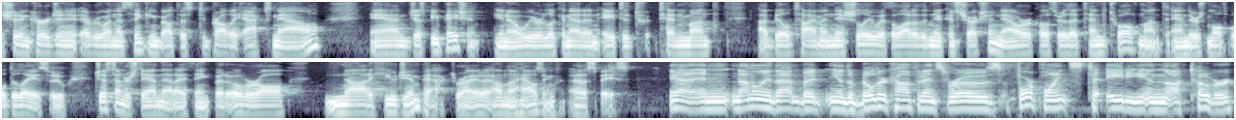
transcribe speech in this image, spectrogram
should encourage everyone that's thinking about this to probably act now and just be patient. You know, we were looking at an eight to 10 month uh, build time initially with a lot of the new construction. Now we're closer to that 10 to 12 month, and there's multiple delays. So just understand that, I think. But overall, not a huge impact, right, on the housing uh, space. Yeah, and not only that, but you know the builder confidence rose four points to 80 in October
